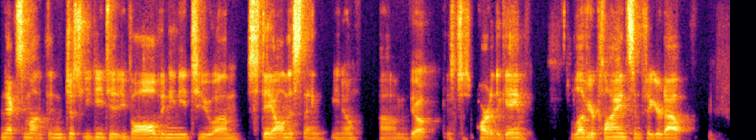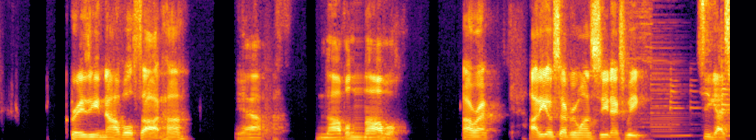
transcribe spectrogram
next month. And just you need to evolve and you need to um, stay on this thing, you know? Um, yeah. It's just part of the game. Love your clients and figure it out. Crazy novel thought, huh? Yeah. Novel, novel. All right. Adios, everyone. See you next week. See you guys.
